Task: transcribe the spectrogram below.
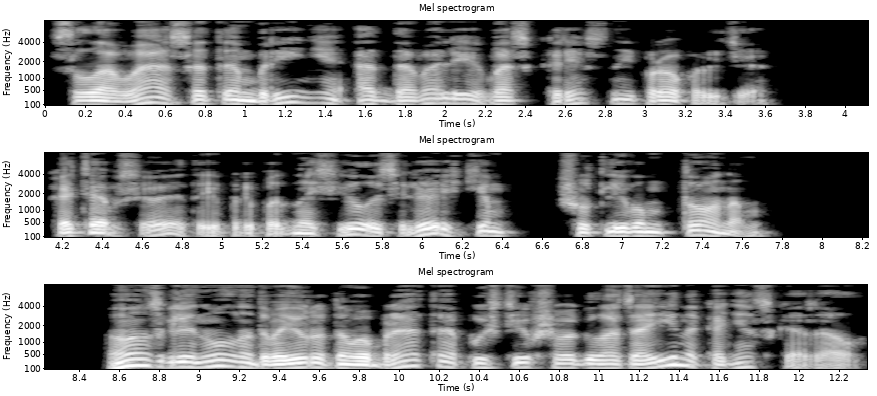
Слова Сатембрини отдавали воскресной проповедью, хотя все это и преподносилось легким, шутливым тоном. Он взглянул на двоюродного брата, опустившего глаза, и, наконец, сказал,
